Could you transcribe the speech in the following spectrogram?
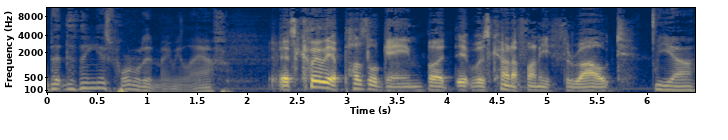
But the thing is, Portal didn't make me laugh. It's clearly a puzzle game, but it was kind of funny throughout. Yeah.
